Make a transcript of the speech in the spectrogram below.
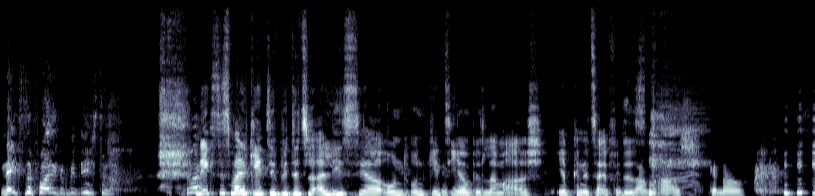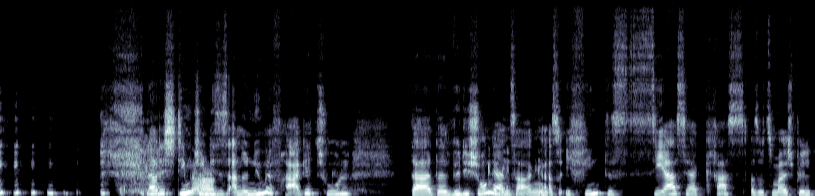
nächste Folge bin ich dran. Nächstes Mal geht ihr bitte zu Alicia und, und geht's ihr Genau. ein bisschen am Arsch. Ich habe keine Zeit für das. Am Arsch, genau. Na, aber das stimmt schon, Na. dieses anonyme Fragetool, da, da würde ich schon gern sagen, also ich finde das sehr, sehr krass. Also zum Beispiel,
